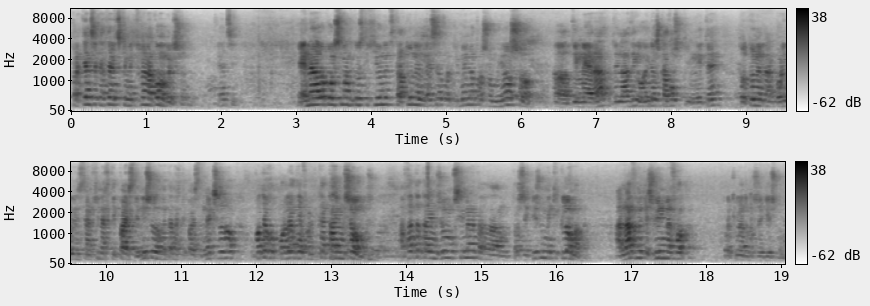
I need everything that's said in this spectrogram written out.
πρακτικά σε καθαίρεση και με τυφλά ακόμα περισσότερο. Έτσι. Ένα άλλο πολύ σημαντικό στοιχείο είναι ότι τα τούνελ μέσα προκειμένου να προσωμιώσω α, τη μέρα, δηλαδή ο ήλιος καθώς κινείται, το τούνελ να μπορεί στην αρχή να χτυπάει στην είσοδο, μετά να χτυπάει στην έξοδο, οπότε έχω πολλά διαφορετικά time zones. Αυτά τα time zones σήμερα τα προσεγγίζουμε με κυκλώματα. Ανάβουμε και σβήνουμε φώτα, προκειμένου να το προσεγγίσουμε.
